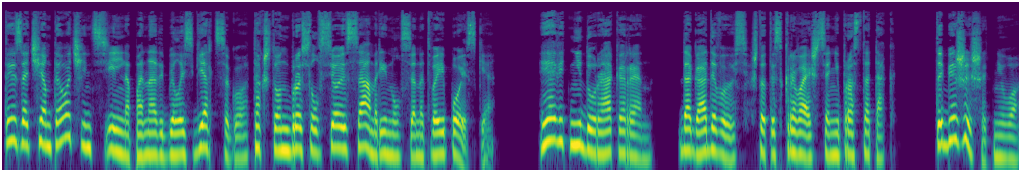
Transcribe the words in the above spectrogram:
Ты зачем-то очень сильно понадобилась герцогу, так что он бросил все и сам ринулся на твои поиски. Я ведь не дурак, Ирен. Догадываюсь, что ты скрываешься не просто так. Ты бежишь от него.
